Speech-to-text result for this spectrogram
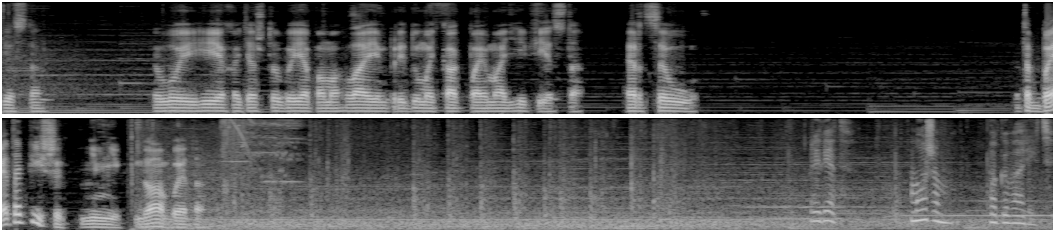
Гефеста. Эло и Гея хотят, чтобы я помогла им придумать, как поймать Гефеста. РЦУ. Это Бета пишет дневник? Да, Бета. Привет. Можем поговорить?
